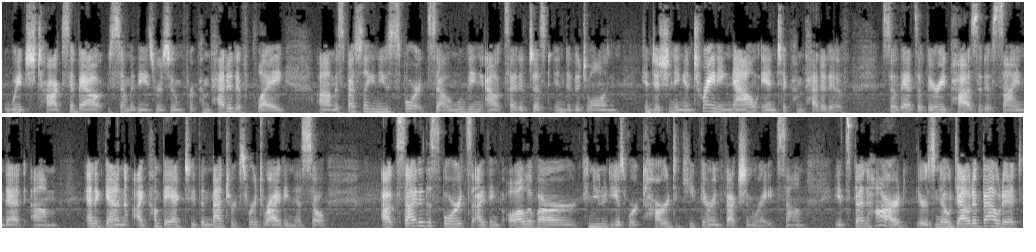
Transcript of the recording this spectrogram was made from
which talks about some of these resume for competitive play, um, especially in youth sports. So, moving outside of just individual and conditioning and training now into competitive. So, that's a very positive sign that, um, and again, I come back to the metrics we're driving this. So, outside of the sports, I think all of our community has worked hard to keep their infection rates. Um, it's been hard, there's no doubt about it.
